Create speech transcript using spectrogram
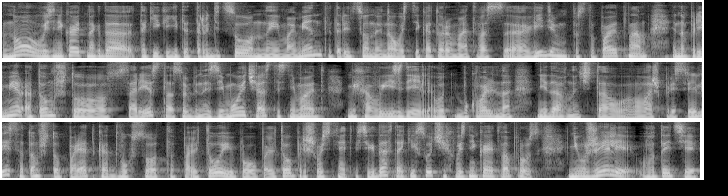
но возникают иногда такие какие-то традиционные моменты, традиционные новости, которые мы от вас а, видим, поступают к нам, и, например, о том, что с ареста, особенно зимой, часто снимают меховые изделия. Вот буквально недавно читал ваш пресс-релиз о том, что порядка 200 пальто и полупальто пришлось снять. И всегда в таких случаях возникает вопрос – Неужели вот эти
